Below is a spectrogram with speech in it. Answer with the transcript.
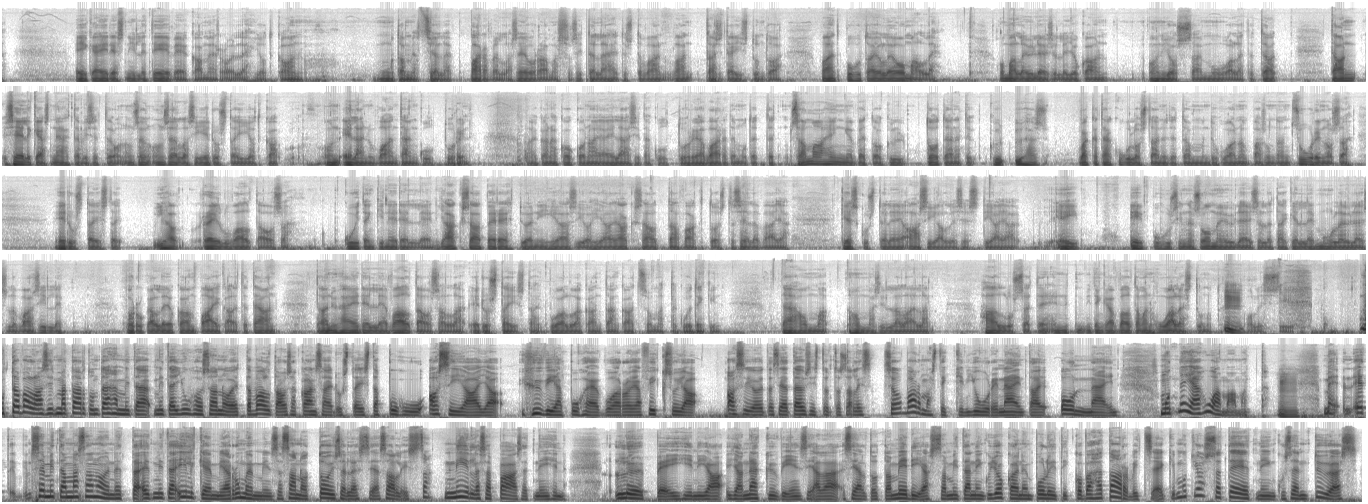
eikä edes niille TV-kameroille, jotka on muutamat siellä parvella seuraamassa sitä lähetystä vaan, vaan, tai sitä istuntoa, vaan että puhutaan jolle omalle, omalle yleisölle, joka on, on jossain muualla. Että tämä on selkeästi nähtävissä, että on, on sellaisia edustajia, jotka on elänyt vain tämän kulttuurin aikana kokonaan ja elää sitä kulttuuria varten, mutta että samaa hengenvetoa kyllä totean, että kyllä yhä, vaikka tämä kuulostaa nyt, että on menty huonompaan suuntaan, suurin osa edustajista, ihan reilu valtaosa kuitenkin edelleen jaksaa perehtyä niihin asioihin ja jaksaa ottaa faktoista selvää ja keskustelee asiallisesti ja, ja ei, ei puhu sinne someyleisölle tai kelleen muulle yleisölle, vaan sille porukalle, joka on paikalla. Että tämä, on, tämä on yhä edelleen valtaosalla edustajista puoluekantaan katsomatta kuitenkin tämä homma, homma sillä lailla hallussa, että en nyt mitenkään valtavan huolestunut mm. olisi siitä. Mutta tavallaan siis mä tartun tähän, mitä, mitä Juho sanoi, että valtaosa kansanedustajista puhuu asiaa ja hyviä puheenvuoroja, fiksuja asioita siellä täysistuntosalissa. Se on varmastikin juuri näin tai on näin, mutta ne jää huomaamatta. Mm. Me, et, se mitä mä sanoin, että et mitä ilkeämmin ja rumemmin sä sanot toiselle siellä salissa, niin niillä sä pääset niihin lööppeihin ja, ja näkyviin siellä, siellä tota mediassa, mitä niin kuin jokainen poliitikko vähän tarvitseekin. Mutta jos sä teet niin kuin sen työs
